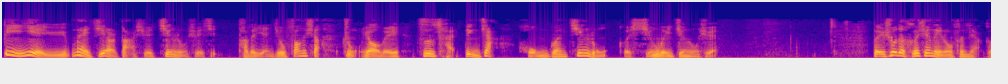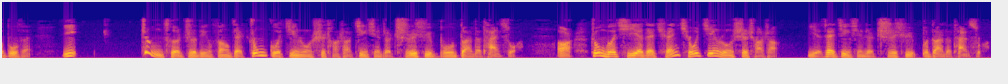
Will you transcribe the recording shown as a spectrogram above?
毕业于麦吉尔大学金融学系，他的研究方向主要为资产定价。宏观金融和行为金融学。本书的核心内容分两个部分：一、政策制定方在中国金融市场上进行着持续不断的探索；二、中国企业在全球金融市场上也在进行着持续不断的探索。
